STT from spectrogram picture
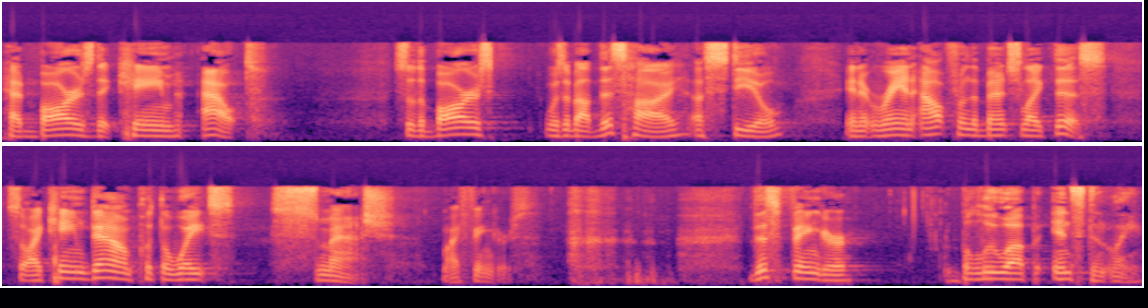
had bars that came out. So the bars was about this high of steel, and it ran out from the bench like this. So I came down, put the weights, smash my fingers. this finger blew up instantly.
